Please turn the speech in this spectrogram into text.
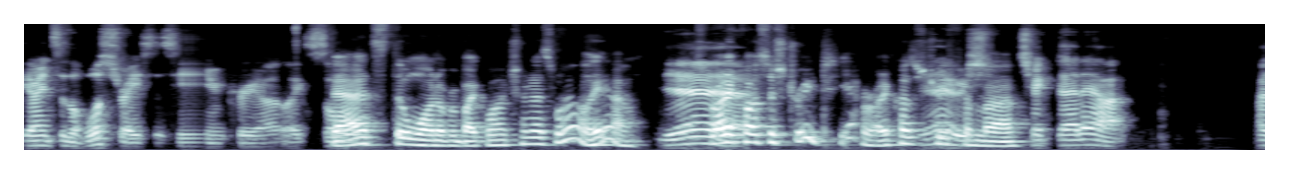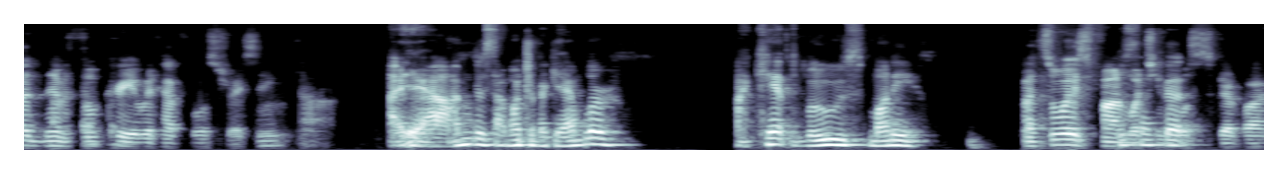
going to the horse races here in Korea. Like, Seoul. That's the one over by Gwacheon as well. Yeah. yeah, Right across the street. Yeah, right across the yeah, street from uh check that out. I never thought Korea would have horse racing, uh, Uh, yeah, I'm just not much of a gambler. I can't lose money. It's always fun like watching that. horses go by.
